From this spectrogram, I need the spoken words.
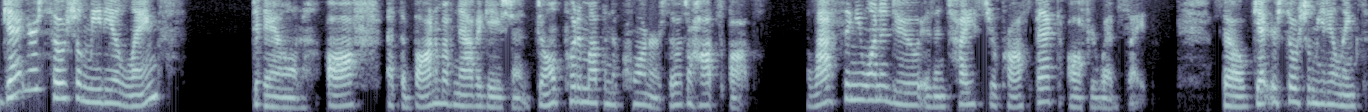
get your social media links down off at the bottom of navigation. Don't put them up in the corners. Those are hot spots. The last thing you want to do is entice your prospect off your website. So get your social media links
